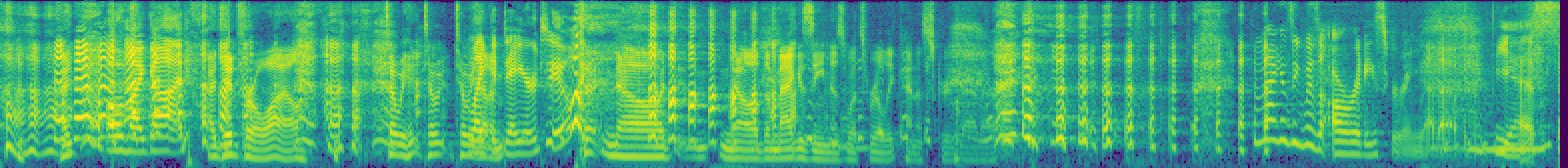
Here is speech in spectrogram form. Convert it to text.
oh my god. I did for a while. till we till, till we like got a day or two. No, no. The magazine is what's really kind of screwed that up. The magazine was already screwing that up. yes.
